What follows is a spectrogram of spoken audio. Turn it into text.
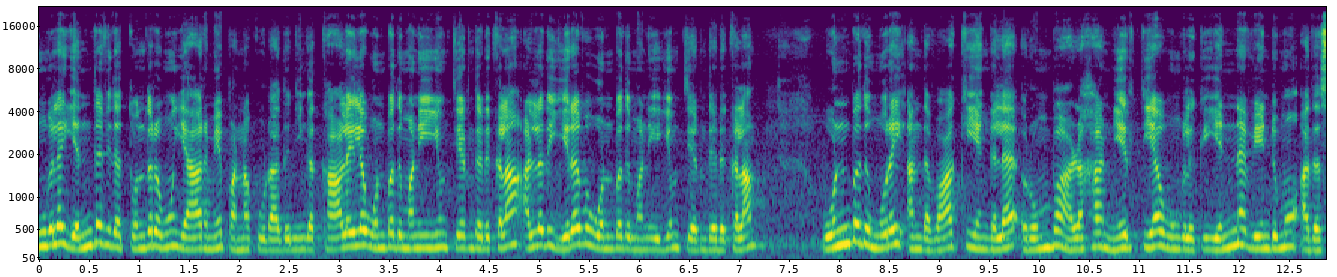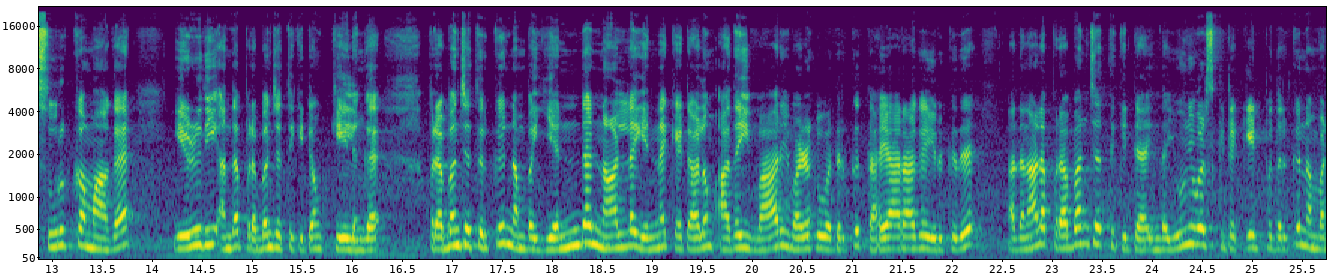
உங்களை எந்தவித தொந்தரவும் யாருமே பண்ணக்கூடாது. நீங்கள் காலையில் ஒன்பது மணியையும் தேர்ந்தெடுக்கலாம் அல்லது இரவு ஒன்பது மணியையும் தேர்ந்தெடுக்கலாம். ஒன்பது முறை அந்த வாக்கியங்களை ரொம்ப அழகாக நேர்த்தியாக உங்களுக்கு என்ன வேண்டுமோ அதை சுருக்கமாக எழுதி அந்த பிரபஞ்சத்துக்கிட்ட கேளுங்க. பிரபஞ்சத்திற்கு நம்ம எந்த நாளில் என்ன கேட்டாலும் அதை வாரி வழங்குவதற்கு தயாராக இருக்குது. அதனால் பிரபஞ்சத்துக்கிட்ட இந்த யூனிவர்ஸ் கிட்ட கேட்பதற்கு நம்ம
